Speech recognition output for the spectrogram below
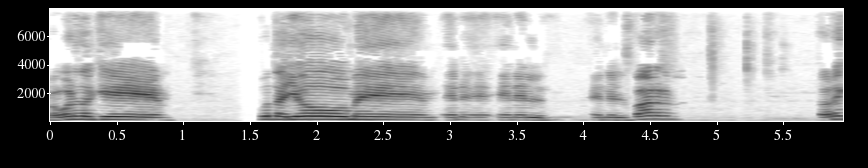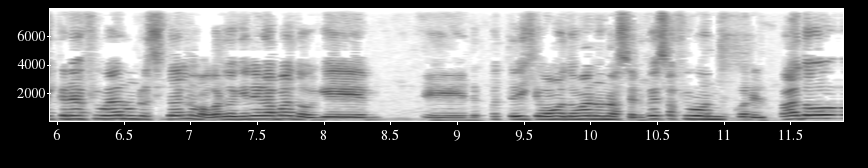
Me acuerdo que, puta, yo me, en, en el, en el bar, ahora es que una vez fuimos a dar un recital, no me acuerdo quién era Pato, que eh, después te dije vamos a tomar una cerveza, fuimos con el Pato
